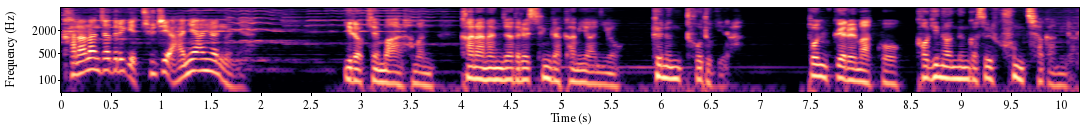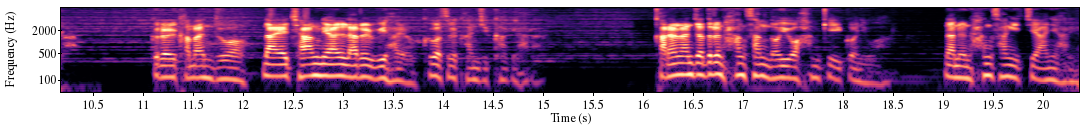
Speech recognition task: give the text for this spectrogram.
가난한 자들에게 주지 아니하였느냐? 이렇게 말함은 가난한 자들을 생각함이 아니요 그는 도둑이라. 돈꾀를 맞고 거기 넣는 것을 훔쳐가미러라. 그를 가만두어 나의 장래할 날을 위하여 그것을 간직하게 하라. 가난한 자들은 항상 너희와 함께 있거니와 나는 항상 있지 아니하리라.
